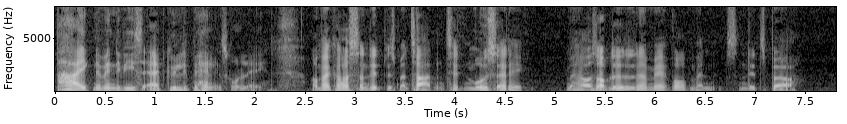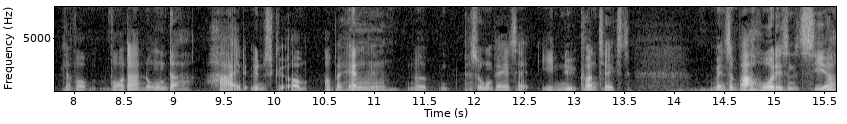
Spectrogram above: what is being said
bare ikke nødvendigvis er et gyldigt behandlingsgrundlag. Og man kan også sådan lidt, hvis man tager den til den modsatte, ikke? man har også oplevet det der med, hvor man sådan lidt spørger, eller hvor, hvor der er nogen, der har et ønske om at behandle mm. noget persondata i en ny kontekst, men som bare hurtigt sådan lidt siger,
